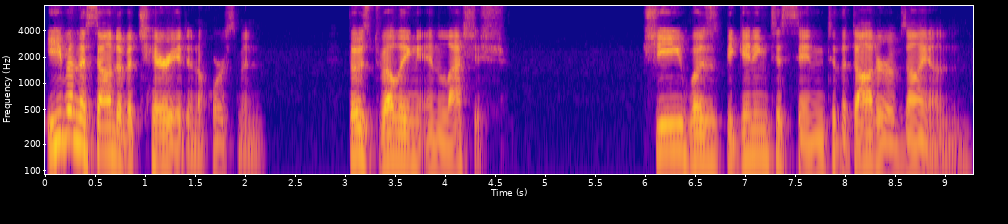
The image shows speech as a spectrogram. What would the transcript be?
Even the sound of a chariot and a horseman, those dwelling in Lachish. She was beginning to sin to the daughter of Zion.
